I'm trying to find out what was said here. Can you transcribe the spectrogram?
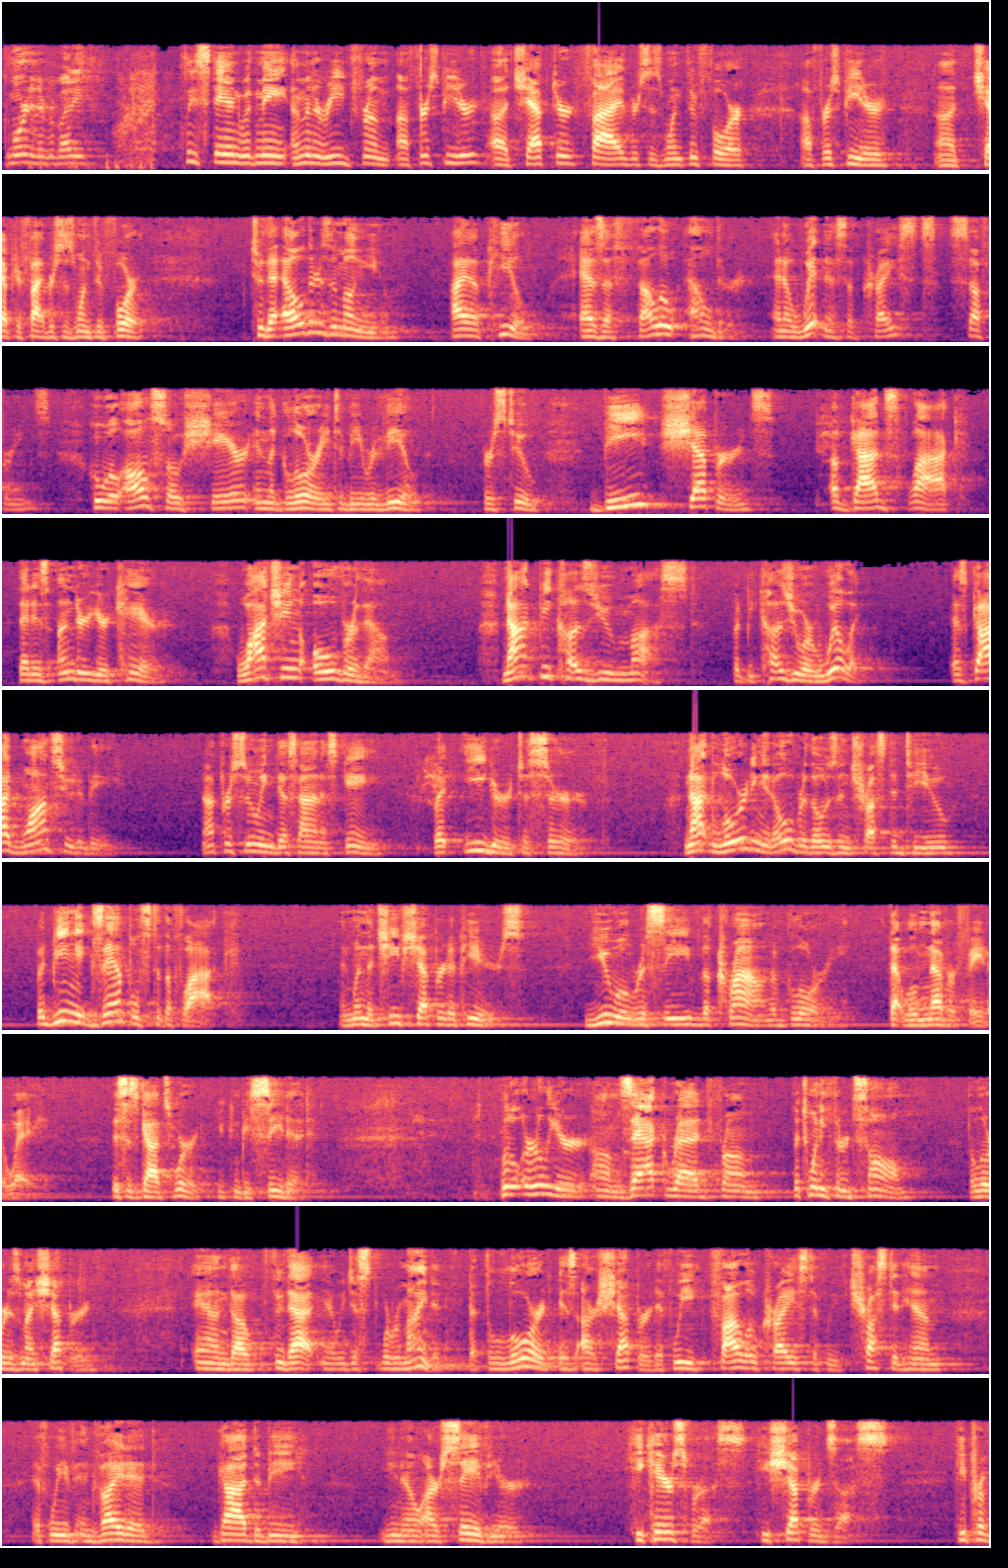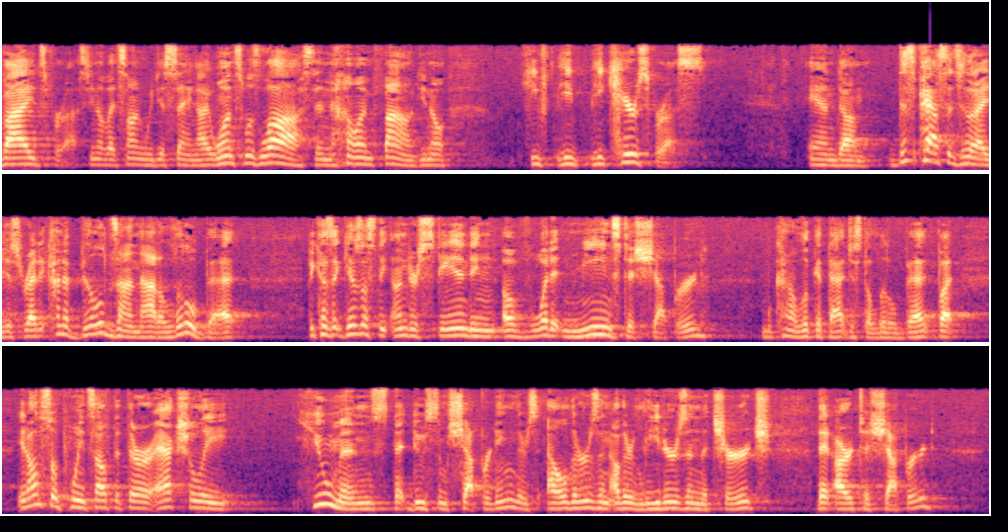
Good morning, everybody. Please stand with me. I'm going to read from uh, 1 Peter uh, chapter 5, verses 1 through 4. Uh, 1 Peter uh, chapter 5, verses 1 through 4. To the elders among you, I appeal as a fellow elder and a witness of Christ's sufferings, who will also share in the glory to be revealed. Verse 2 Be shepherds of God's flock that is under your care, watching over them, not because you must, but because you are willing, as God wants you to be, not pursuing dishonest gain, but eager to serve, not lording it over those entrusted to you, but being examples to the flock. And when the chief shepherd appears, you will receive the crown of glory that will never fade away. This is God's Word. You can be seated. A little earlier, um, Zach read from the 23rd Psalm, The Lord is my shepherd. And uh, through that, you know, we just were reminded that the Lord is our shepherd. If we follow Christ, if we've trusted Him, if we've invited God to be, you know, our Savior, He cares for us. He shepherds us. He provides for us. You know, that song we just sang, I once was lost and now I'm found. You know, He, he, he cares for us. And um, this passage that I just read, it kind of builds on that a little bit because it gives us the understanding of what it means to shepherd. We'll kind of look at that just a little bit. But it also points out that there are actually humans that do some shepherding. There's elders and other leaders in the church that are to shepherd.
